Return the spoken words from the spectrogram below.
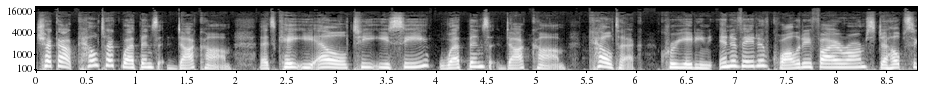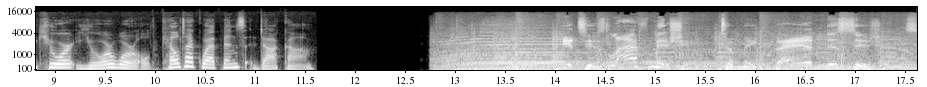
check out KelTecWeapons.com. That's K E L T E C weapons.com. KelTec, creating innovative quality firearms to help secure your world. KelTecWeapons.com. It's his life mission to make bad decisions.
